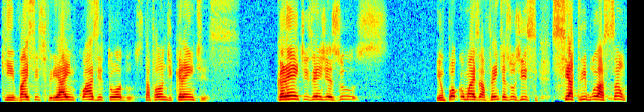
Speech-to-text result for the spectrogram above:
que vai se esfriar em quase todos. Está falando de crentes. Crentes em Jesus. E um pouco mais à frente, Jesus disse: se a tribulação,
